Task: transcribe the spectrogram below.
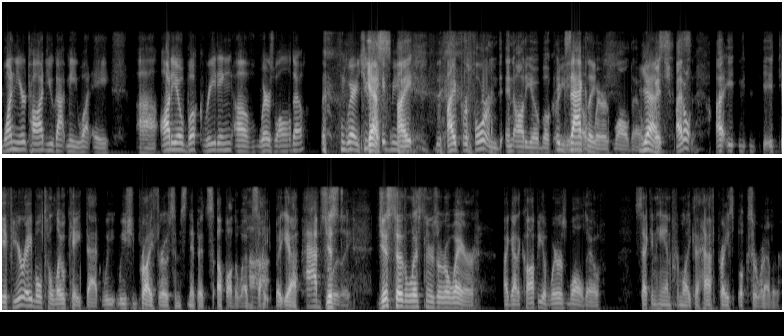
one year todd you got me what a uh, audiobook reading of Where's Waldo, where you yes, gave me. I I performed an audiobook reading Exactly. of Where's Waldo. Yes. Which I don't. I, if you're able to locate that, we, we should probably throw some snippets up on the website. Uh, but yeah, absolutely. just so the listeners are aware, I got a copy of Where's Waldo, secondhand from like the half price books or whatever.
